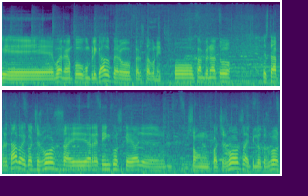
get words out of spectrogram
que, bueno, é un pouco complicado, pero, pero está bonito. O campeonato está apretado, hai coches bons, hai R5s que, oye, son coches bons, hai pilotos bons.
